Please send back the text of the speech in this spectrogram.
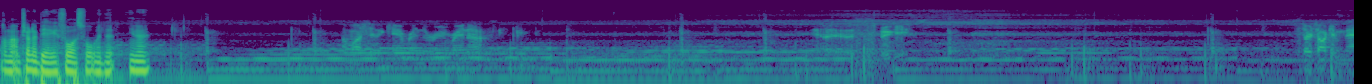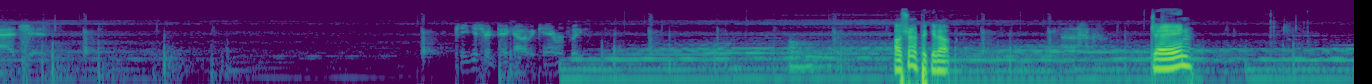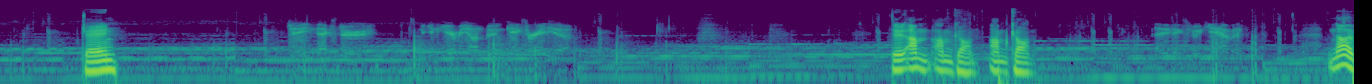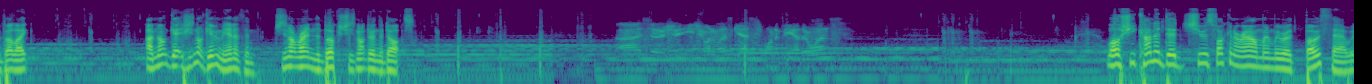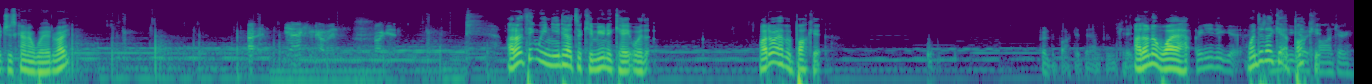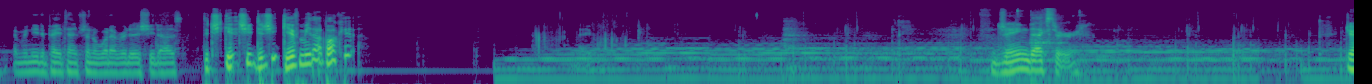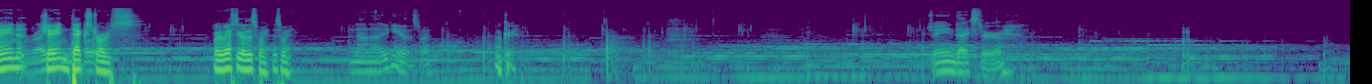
I'm, I'm trying to be forceful with it, you know? Start talking mad shit. Can you get your dick out of the camera, please? I was trying to pick it up. Uh, Jane? Jane? Jane Dude, I'm I'm gone. I'm gone. Anything spooky? No, but like I'm not get she's not giving me anything. She's not writing the book, she's not doing the dots. Uh, so should each one of us guess one of the other ones? Well, she kind of did. She was fucking around when we were both there, which is kind of weird, right? I don't think we need her to communicate with. Why do I have a bucket? Put the bucket down, boom cake. I don't know why. I We need to get. When did I get a bucket? taunt her, and we need to pay attention to whatever it is she does. Did she get? She did she give me that bucket? Maybe. Jane Dexter. Jane Write Jane in the book. Wait, we have to go this way. This way. No, no, you can go this way. Okay. Jane Dexter.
